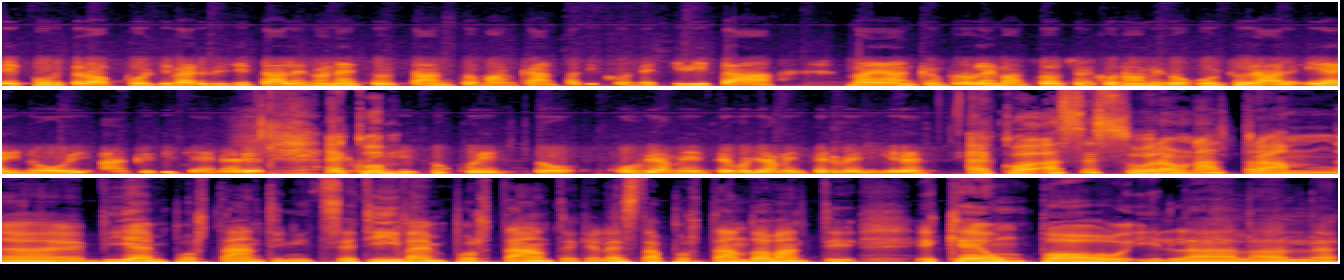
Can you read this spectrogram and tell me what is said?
e purtroppo il divario digitale non è soltanto mancanza di connettività, ma è anche un problema socio-economico, culturale e ai noi anche di genere. Ecco. E quindi su questo ovviamente vogliamo intervenire. Ecco, Assessora, un'altra mh, eh, via importante, iniziativa importante che lei sta portando avanti e che è un po' il, la, la,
